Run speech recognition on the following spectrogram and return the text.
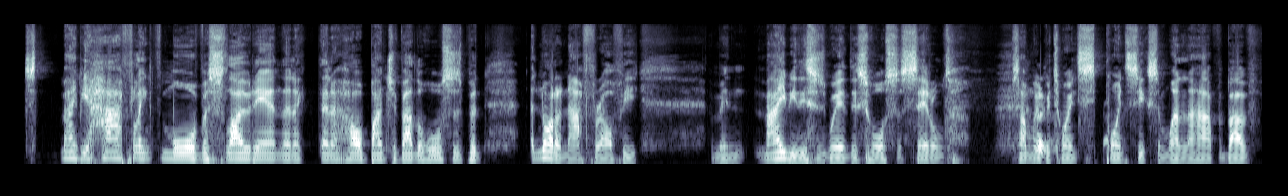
just maybe a half length more of a slowdown than a, than a whole bunch of other horses, but not enough, Ralphie. I mean, maybe this is where this horse has settled, somewhere between 0.6 and one and a half above.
